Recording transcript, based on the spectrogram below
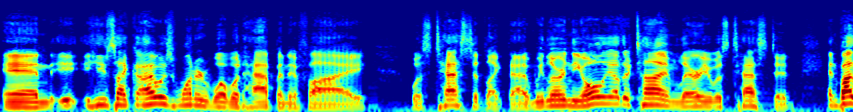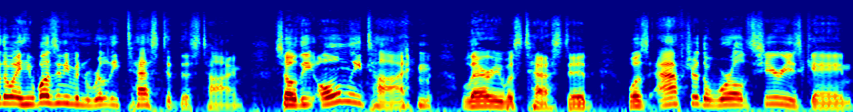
And he's like, I always wondered what would happen if I was tested like that. And we learned the only other time Larry was tested. And by the way, he wasn't even really tested this time. So the only time Larry was tested was after the World Series game,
